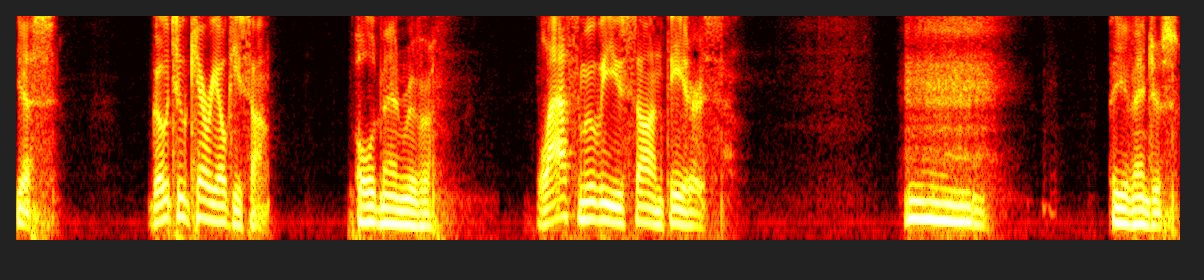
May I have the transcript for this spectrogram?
Yes. Go to karaoke song. Old Man River. Last movie you saw in theaters. The Avengers.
